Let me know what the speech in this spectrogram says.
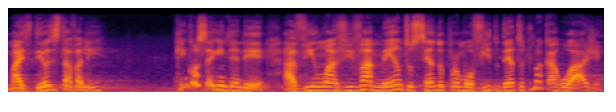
mas Deus estava ali. Quem consegue entender? Havia um avivamento sendo promovido dentro de uma carruagem.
